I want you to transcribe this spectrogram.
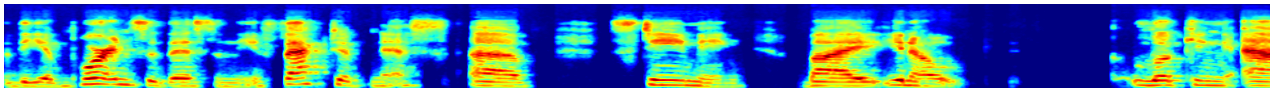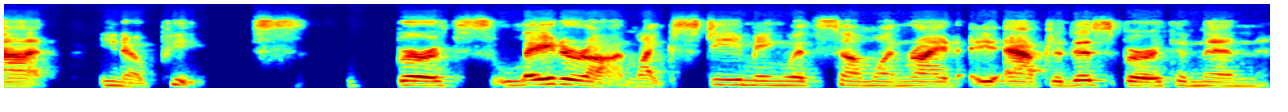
the importance of this and the effectiveness of steaming by you know looking at you know p- births later on like steaming with someone right after this birth and then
